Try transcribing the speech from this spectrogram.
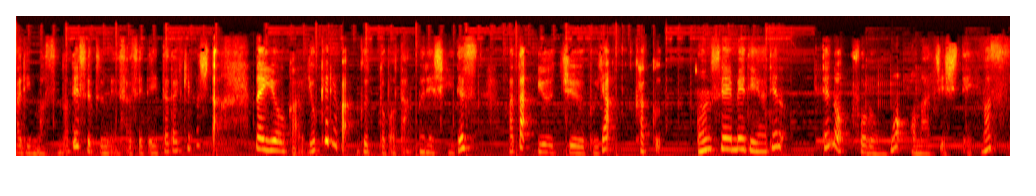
ありますので説明させていただきました。内容が良ければグッドボタン嬉しいです。また YouTube や各音声メディアでのてのフォローもお待ちしています。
